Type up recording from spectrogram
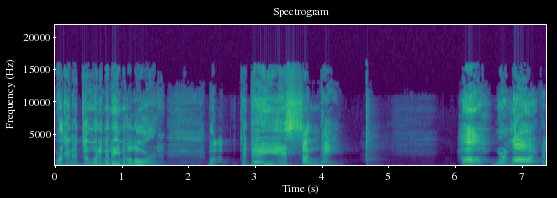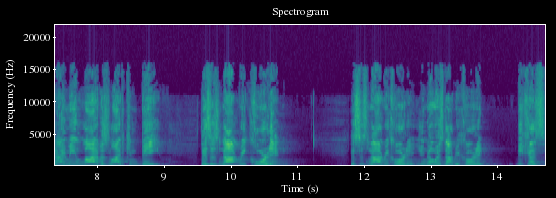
We're going to do it in the name of the Lord. Well, today is Sunday. Oh, we're live, and I mean live as live can be. This is not recorded. This is not recorded. You know it's not recorded because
